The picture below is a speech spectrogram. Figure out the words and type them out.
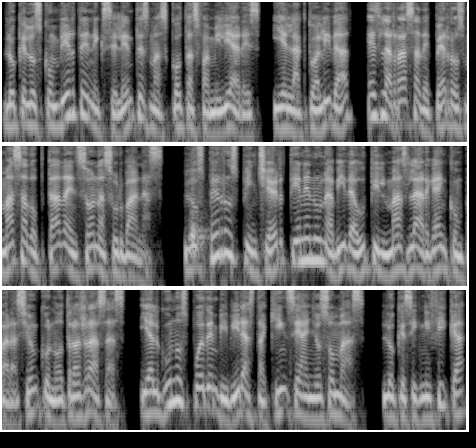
lo que los convierte en excelentes mascotas familiares, y en la actualidad, es la raza de perros más adoptada en zonas urbanas. Los perros pincher tienen una vida útil más larga en comparación con otras razas, y algunos pueden vivir hasta 15 años o más, lo que significa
